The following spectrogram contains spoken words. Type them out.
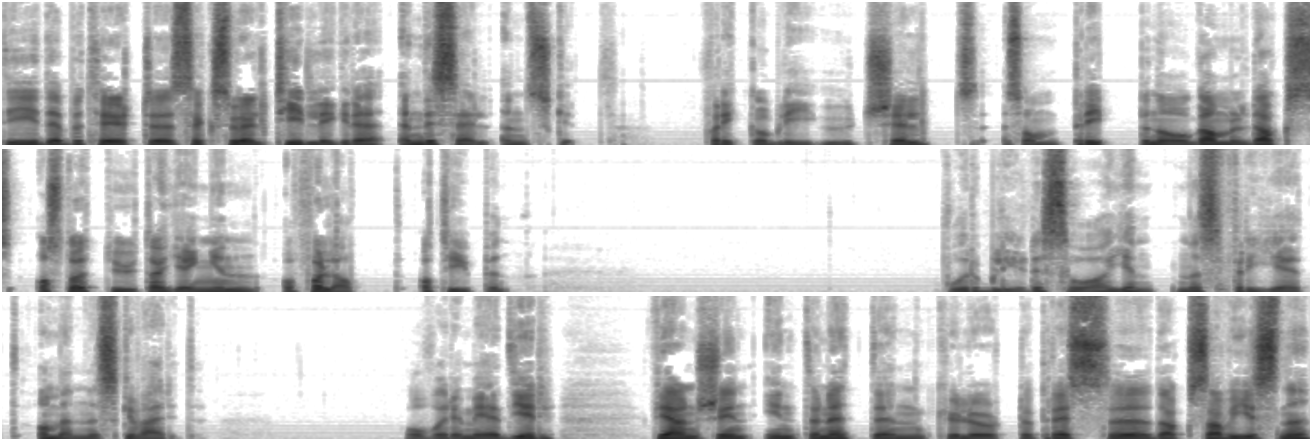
De debuterte seksuelt tidligere enn de selv ønsket, for ikke å bli utskjelt som prippen og gammeldags og støtt ut av gjengen og forlatt av typen. Hvor blir det så av jentenes frihet og menneskeverd? Og våre medier, fjernsyn, internett, den kulørte presse, dagsavisene,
